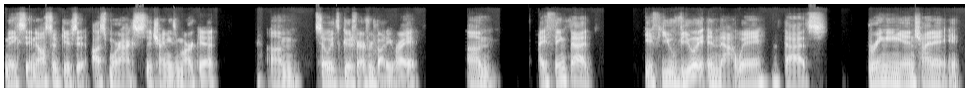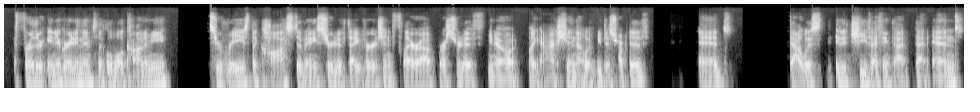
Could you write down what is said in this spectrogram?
makes it and also gives it us more access to the chinese market. Um, so it's good for everybody right? Um, I think that if you view it in that way, that's bringing in China, further integrating them to the global economy to raise the cost of any sort of divergent flare up or sort of, you know, like action that would be disruptive. And that was, it achieved, I think, that, that end.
